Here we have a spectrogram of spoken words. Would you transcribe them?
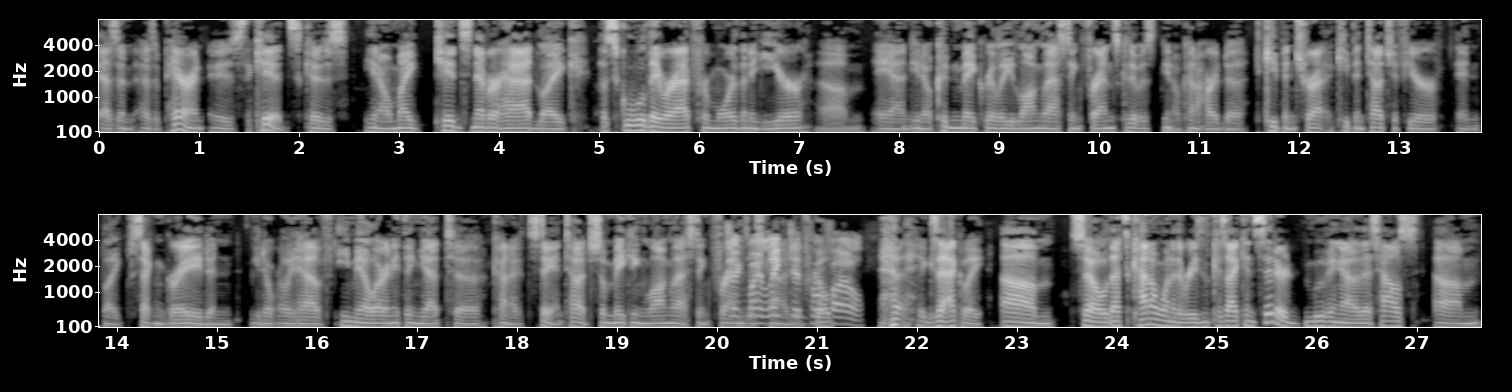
as an as a parent is the kids because you know my kids never had like a school they were at for more than a year um and you know couldn't make really long lasting friends because it was you know kind of hard to, to keep in tra- keep in touch if you're in like second grade and you don't really have email or anything yet to kind of stay in touch so making long lasting friends Check is kind of LinkedIn difficult. profile. exactly. Um, so that's kind of one of the reasons because I considered moving out of this house um,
